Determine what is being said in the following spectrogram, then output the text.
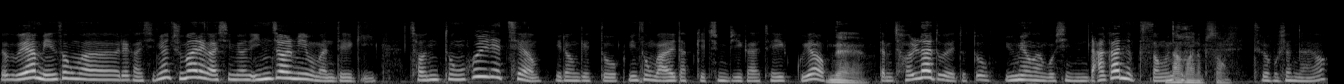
여기 외암 민속 마을에 가시면 주말에 가시면 인절미 만들기, 전통 홀례 체험 이런 게 또 민속 마을답게 준비가 돼 있고요. 네. 그다음 전라도에도 또 유명한 곳이 있는 나간읍성은 나간읍성. 들어보셨나요?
